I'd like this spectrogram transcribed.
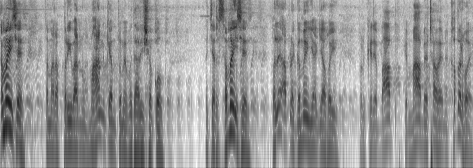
સમય છે તમારા પરિવારનું માન કેમ તમે વધારી શકો. અત્યારે સમય છે. ભલે આપણે ગમે ત્યાં ગયા હોય, પણ ઘરે બાપ કે મા બેઠા હોય એને ખબર હોય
